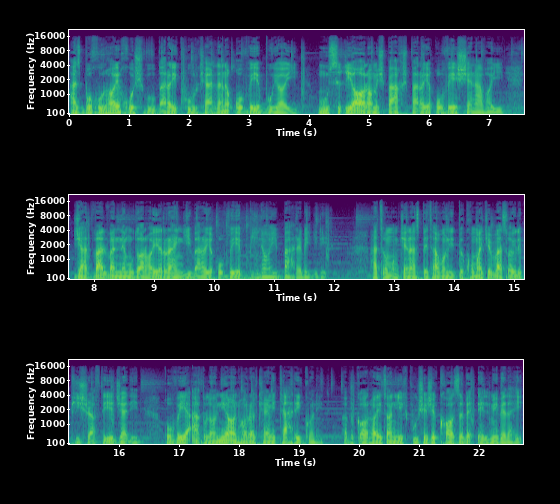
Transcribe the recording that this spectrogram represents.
از بخورهای خوشبو برای کور کردن قوه بویایی، موسیقی آرامش بخش برای قوه شنوایی، جدول و نمودارهای رنگی برای قوه بینایی بهره بگیرید. حتی ممکن است بتوانید به کمک وسایل پیشرفته جدید قوه اقلانی آنها را کمی تحریک کنید و به کارهایتان یک پوشش کاذب علمی بدهید.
